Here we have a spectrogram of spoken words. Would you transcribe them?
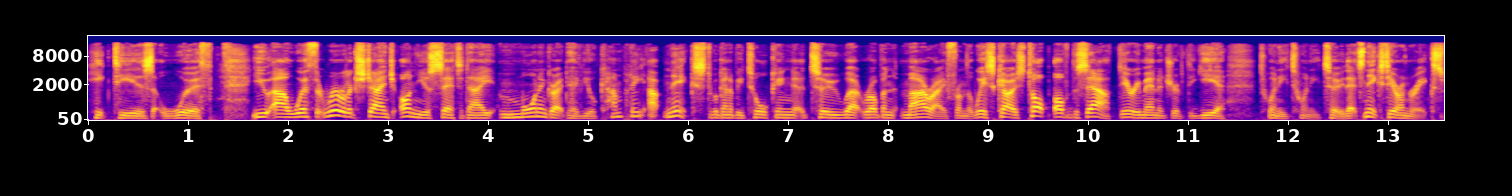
hectares worth. You are with Rural Exchange on your Saturday morning. Great to have your company. Up next, we're going to be talking to uh, Robin Mare from the West Coast, top of the South, Dairy Manager of the Year 2022. That's next here on Rex.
